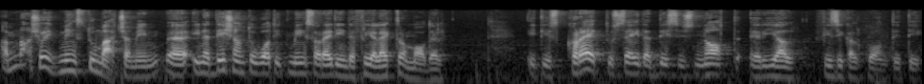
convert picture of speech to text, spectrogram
I'm not sure it means too much. I mean, uh, in addition to what it means already in the free electron model, it is correct to say that this is not a real physical quantity.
